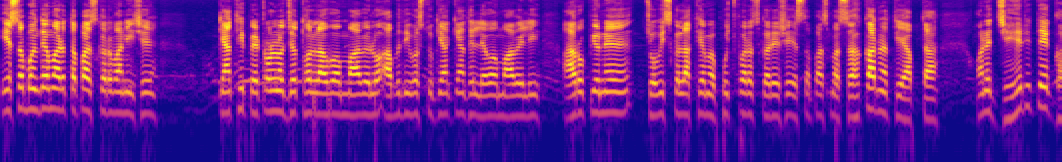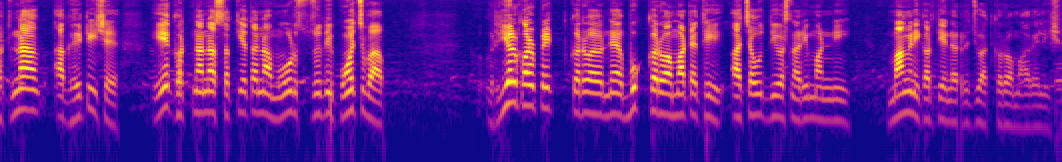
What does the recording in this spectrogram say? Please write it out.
એ સંબંધે અમારે તપાસ કરવાની છે. ક્યાંથી પેટ્રોલનો જથ્થો લાવવામાં આવેલો આ બધી વસ્તુ ક્યાં ક્યાંથી લેવામાં આવેલી આરોપીઓને ચોવીસ કલાકથી અમે પૂછપરછ કરે છે એ તપાસમાં સહકાર નથી આપતા. અને જે રીતે ઘટના આ ઘટી છે એ ઘટનાના સત્યતાના મૂળ સુધી પહોંચવા રિયલ કલ્પ્રિટ કરવાને બુક કરવા માટેથી આ ચૌદ દિવસના રિમાન્ડની માંગણી કરતી અને રજૂઆત કરવામાં આવેલી છે.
